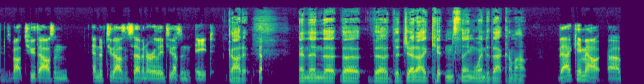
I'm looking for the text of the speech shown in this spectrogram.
it was about 2000, end of 2007, early 2008. got it, and then the the the the Jedi kittens thing. When did that come out? That came out uh,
